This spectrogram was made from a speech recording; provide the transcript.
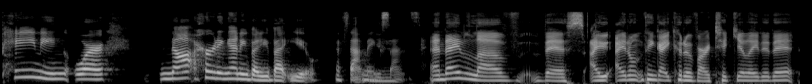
paining or not hurting anybody but you, if that makes yeah. sense. And I love this. I, I don't think I could have articulated it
